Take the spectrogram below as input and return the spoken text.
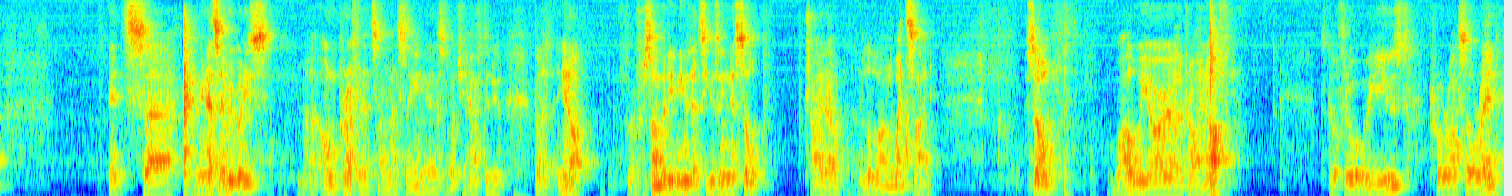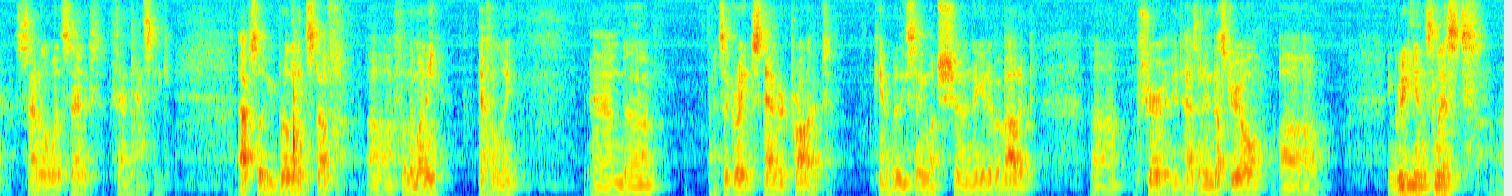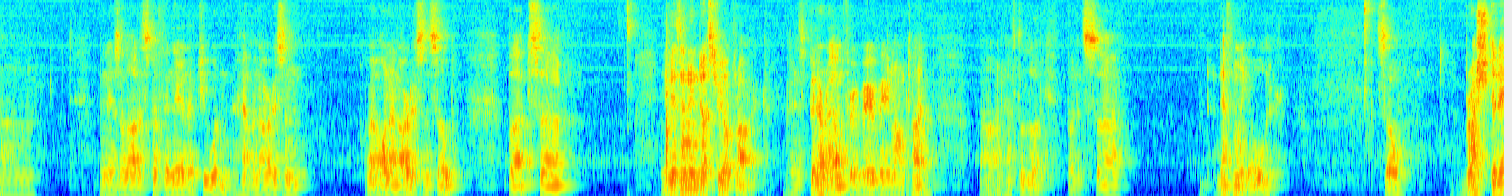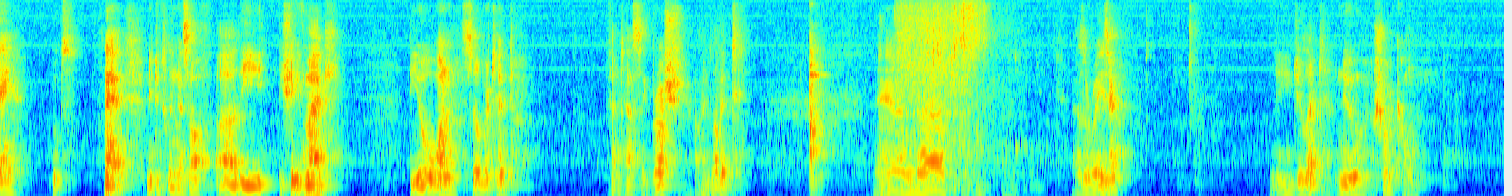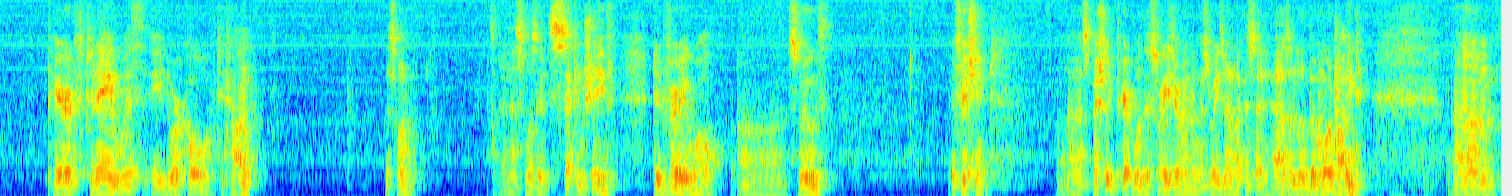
it's uh, I mean that's everybody's uh, own preference. I'm not saying it is what you have to do. But you know for, for somebody new that's using this soap try it out a little on the wet side. So while we are uh, drying off let's go through what we used. Proraso Red sandalwood scent fantastic. Absolutely brilliant stuff uh, for the money definitely. And uh, it's a great standard product. Can't really say much uh, negative about it. Uh, sure, it has an industrial uh, ingredients list, um, and there's a lot of stuff in there that you wouldn't have an artisan uh, on an artisan soap, but uh, it is an industrial product. and it's been around for a very very long time. Uh, I'd have to look, but it's definitely older. So brush today. Oops, need to clean this off. Uh, the the Shavemac D01 silver tip, fantastic brush. I love it. And uh, as a razor, the Gillette new short comb. Paired today with a Dorco Titan. This one. And this was its second shave. Did very well. Uh, smooth. Efficient. Uh, especially paired with this razor. I mean this razor, like I said, has a little bit more bite. Um,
